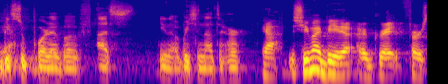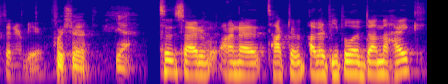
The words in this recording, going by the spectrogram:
be supportive of us you know reaching out to her. Yeah, she might be a great first interview. for sure. Yeah. So, so I'd want to talk to other people who have done the hike.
